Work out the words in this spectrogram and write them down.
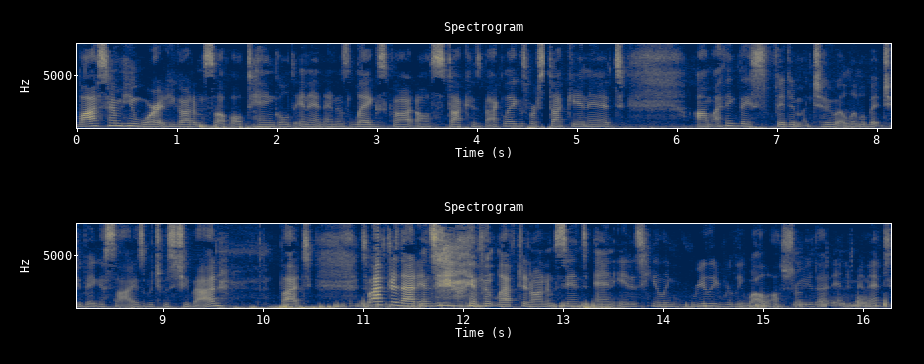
last time he wore it, he got himself all tangled in it and his legs got all stuck. His back legs were stuck in it. Um, I think they fit him to a little bit too big a size, which was too bad. But so after that incident, I haven't left it on him since and it is healing really, really well. I'll show you that in a minute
